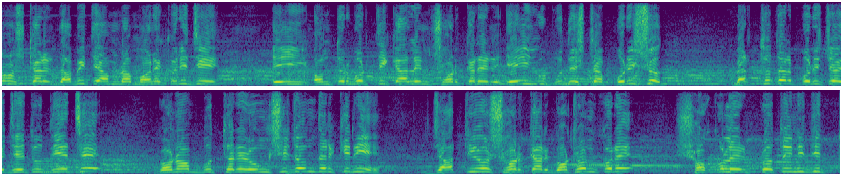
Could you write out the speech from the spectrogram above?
সংস্কারের দাবিতে আমরা মনে করি যে এই অন্তর্বর্তীকালীন সরকারের এই উপদেষ্টা পরিষদ ব্যর্থতার পরিচয় যেহেতু দিয়েছে গণ অভ্যুত্থানের অংশীজনদেরকে নিয়ে জাতীয় সরকার গঠন করে সকলের প্রতিনিধিত্ব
